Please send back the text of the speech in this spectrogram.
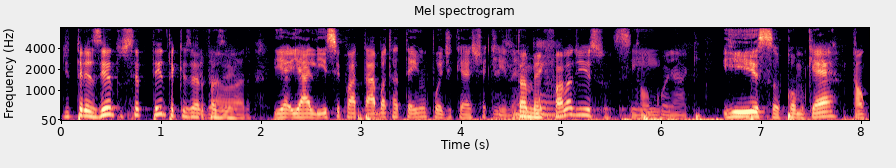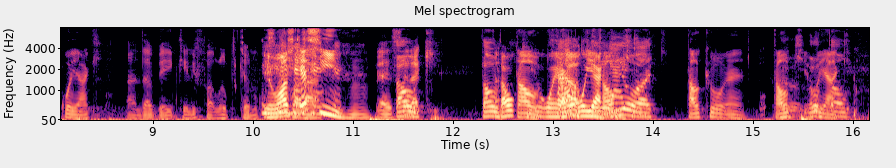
De 300, 70 quiseram Que fazer. hora. E, a- e a Alice com a Tabata tem um podcast aqui, né? Também que fala disso. Tal Sim. conhaque. Isso, como que é? Tal conhaque. Ainda bem que ele falou, porque eu não Eu acho que é falar. assim. É, Tal- será que... Tal, Tal, Tal- tal- tal-. Tal. Tal. Tal É, tava, tal- tal, tal- tal, tal, tal- tal, tal-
